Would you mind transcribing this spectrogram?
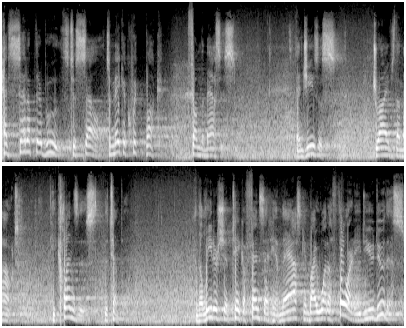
have set up their booths to sell, to make a quick buck from the masses. And Jesus drives them out. He cleanses the temple. And the leadership take offense at him. They ask him, By what authority do you do this?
